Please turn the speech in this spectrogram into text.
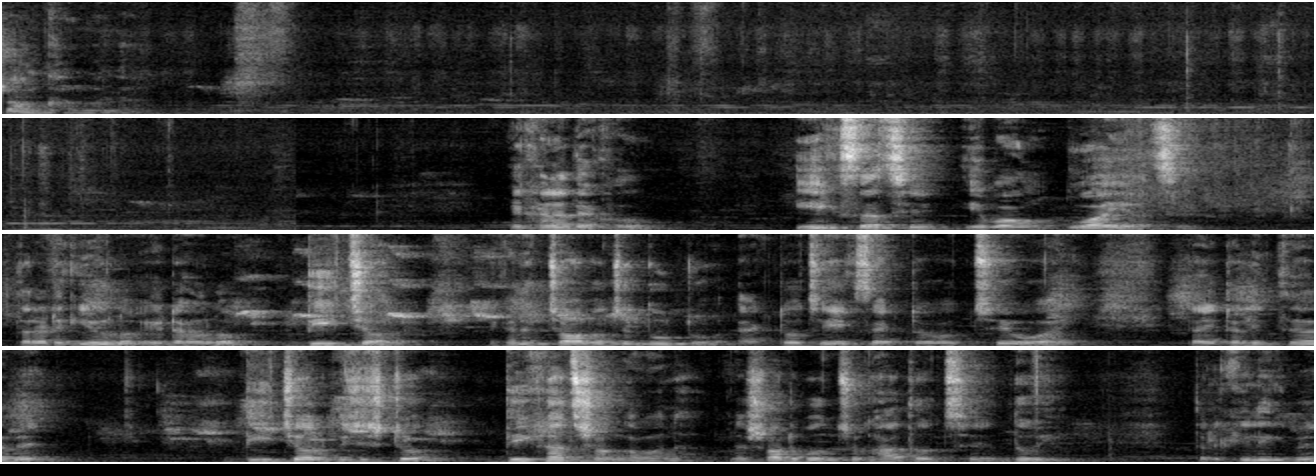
সংখ্যামালা। এখানে দেখো এক্স আছে এবং ওয়াই আছে। তাহলে এটা কি হলো? এটা হলো দ্বিচল এখানে চল হচ্ছে দুটো, একটা হচ্ছে এক্স একটা হচ্ছে ওয়াই তাই এটা লিখতে হবে দ্বিচল বিশিষ্ট দ্বিঘাত সংখ্যামালা মানে সর্বোচ্চ ঘাত হচ্ছে দুই। তাহলে কী লিখবে?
